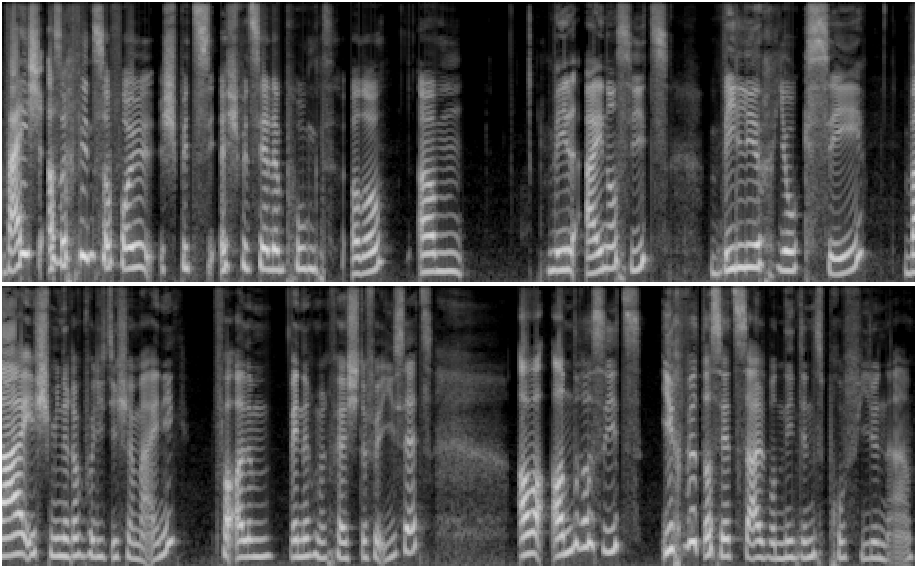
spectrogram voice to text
Weißt also ich finde es so voll spezi ein spezieller Punkt, oder? Ähm, weil einerseits will ich ja sehen, wer ist meiner politischen Meinung, vor allem wenn ich mich fest dafür einsetze. Aber andererseits, ich würde das jetzt selber nicht ins Profil nehmen.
